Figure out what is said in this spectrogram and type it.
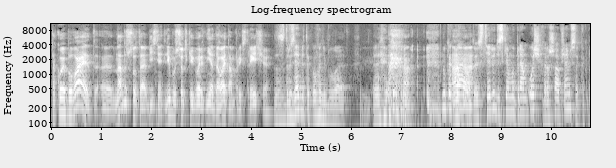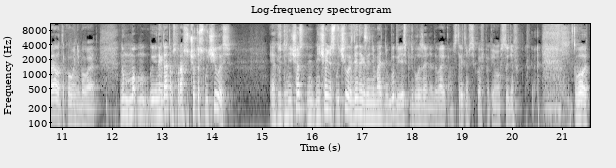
такое бывает, э, надо что-то объяснять, либо все-таки говорит, нет, давай там при встрече. С друзьями такого не бывает. Ну, как правило, то есть те люди, с кем мы прям очень хорошо общаемся, как правило, такого не бывает. Ну, иногда там спрашивают, что-то случилось? Я говорю, да ничего, ничего не случилось, денег занимать не буду, есть предложение, давай там встретимся, кофе попьем, обсудим. вот.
